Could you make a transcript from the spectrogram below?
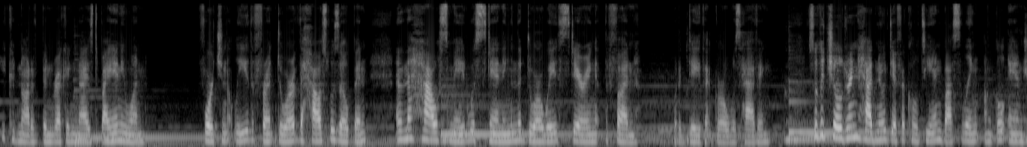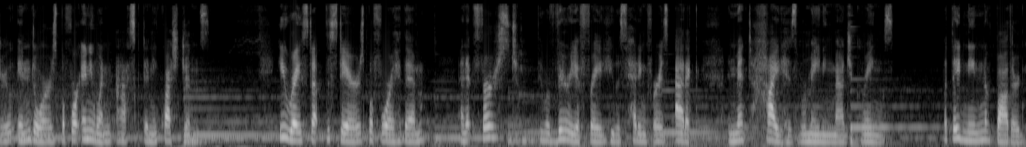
he could not have been recognized by anyone. Fortunately, the front door of the house was open, and the housemaid was standing in the doorway staring at the fun. What a day that girl was having. So the children had no difficulty in bustling Uncle Andrew indoors before anyone asked any questions. He raced up the stairs before them, and at first they were very afraid he was heading for his attic and meant to hide his remaining magic rings. But they needn't have bothered.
